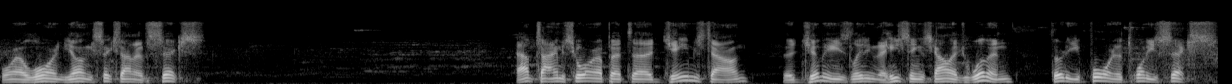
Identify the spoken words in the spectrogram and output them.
for Lauren Young, six out of six. Halftime score up at uh, Jamestown. The Jimmies leading the Hastings College women 34 to 26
